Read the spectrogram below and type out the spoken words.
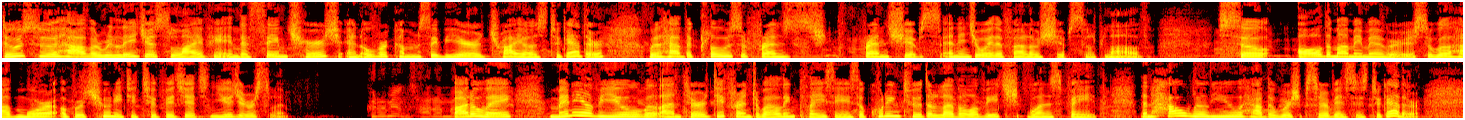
Those who have a religious life in the same church and overcome severe trials together will have the close friends, friendships and enjoy the fellowships of love. So all the Manmin members will have more opportunity to visit New Jerusalem. By the way, many of you will enter different dwelling places according to the level of each one's faith. Then how will you have the worship services together?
